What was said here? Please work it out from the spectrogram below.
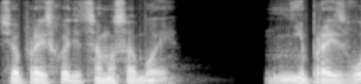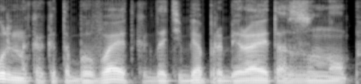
Все происходит само собой. Непроизвольно, как это бывает, когда тебя пробирает озноб.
